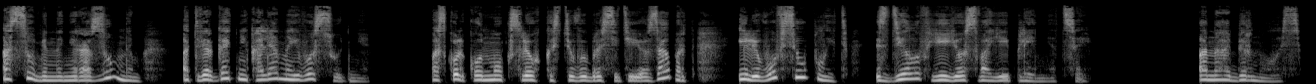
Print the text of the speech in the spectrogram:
особенно неразумным отвергать Николя на его судне, поскольку он мог с легкостью выбросить ее за борт или вовсе уплыть, сделав ее своей пленницей. Она обернулась.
